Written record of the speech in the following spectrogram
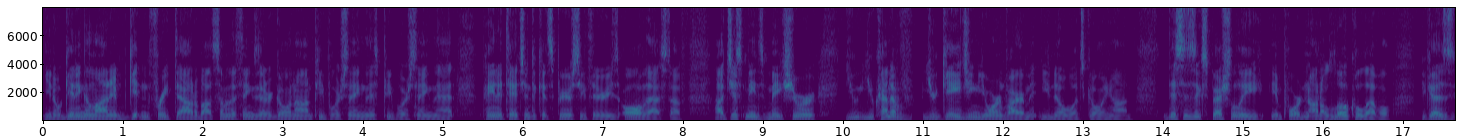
you know, getting online and getting freaked out about some of the things that are going on. People are saying this, people are saying that, paying attention to conspiracy theories, all of that stuff. Uh, just means make sure you, you kind of, you're gauging your environment, you know what's going on. This is especially important on a local level because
